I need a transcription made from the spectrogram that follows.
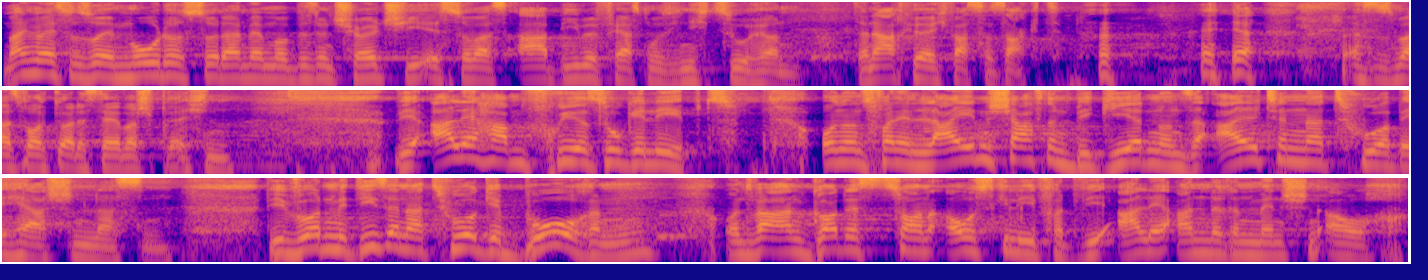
manchmal ist es so im Modus, so dann, wenn man ein bisschen churchy ist, sowas, ah, Bibelvers muss ich nicht zuhören. Danach höre ich, was er sagt. ja, lass uns mal das Wort Gottes selber sprechen. Wir alle haben früher so gelebt und uns von den Leidenschaften und Begierden unserer alten Natur beherrschen lassen. Wir wurden mit dieser Natur geboren und waren Gottes Zorn ausgeliefert, wie alle anderen Menschen auch.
